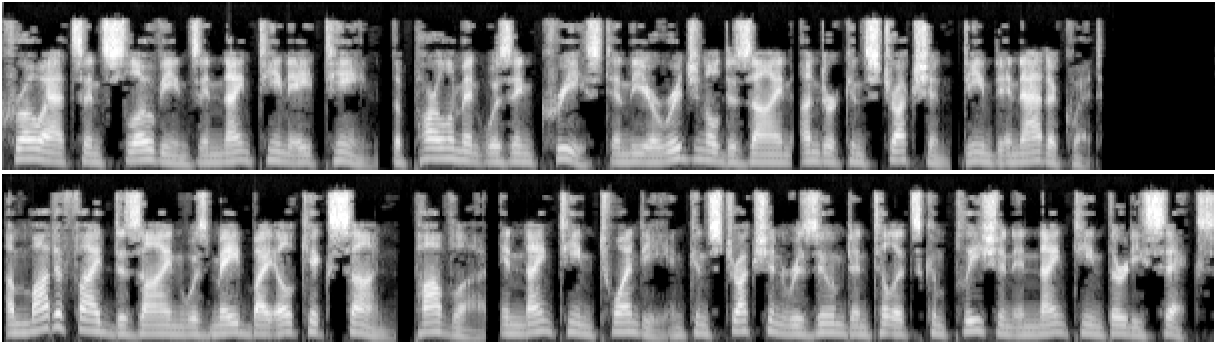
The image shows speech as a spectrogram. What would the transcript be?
Croats, and Slovenes in 1918, the parliament was increased and the original design under construction deemed inadequate. A modified design was made by Ilkic's son, Pavle, in 1920 and construction resumed until its completion in 1936.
